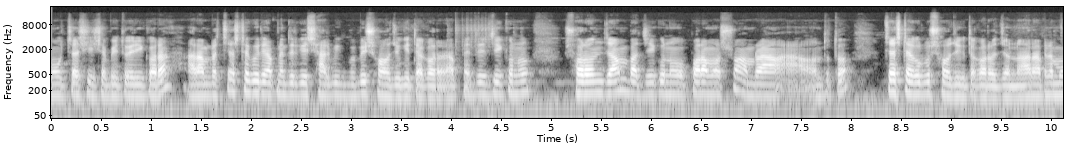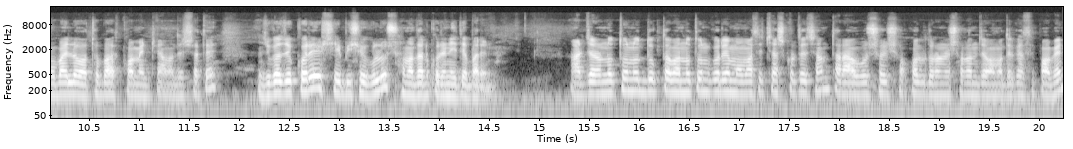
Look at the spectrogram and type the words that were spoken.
মৌচাষ হিসাবে তৈরি করা। আর আমরা চেষ্টা করি আপনাদেরকে সার্বিকভাবে সহযোগিতা করার। আপনাদের যে কোনো সরঞ্জাম বা যে কোনো পরামর্শ আমরা অন্তত চেষ্টা করব সহযোগিতা করার জন্য। আর আপনার মোবাইলে অথবা কমেন্টে আমাদের সাথে যোগাযোগ করে সেই বিষয়গুলো সমাধান করে নিতে পারেন। আর যারা নতুন উদ্যোক্তা বা নতুন করে মৌমাছি চাষ করতে চান, তারা অবশ্যই সকল ধরনের সরঞ্জাম আমাদের কাছে পাবেন।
